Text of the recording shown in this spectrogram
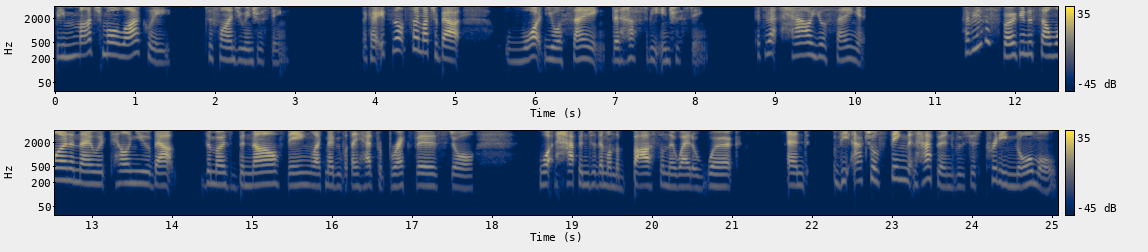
be much more likely to find you interesting. Okay. It's not so much about what you're saying that has to be interesting. It's about how you're saying it. Have you ever spoken to someone and they were telling you about the most banal thing, like maybe what they had for breakfast or what happened to them on the bus on their way to work? And the actual thing that happened was just pretty normal.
